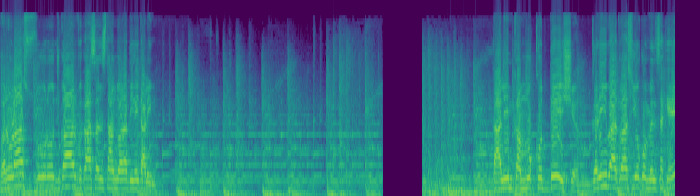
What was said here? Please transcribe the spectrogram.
बड़ोड़ा स्वरोजगार विकास संस्थान द्वारा दी गई तालीम। तालीम का मुख्य उद्देश्य गरीब आदिवासियों को मिल सके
